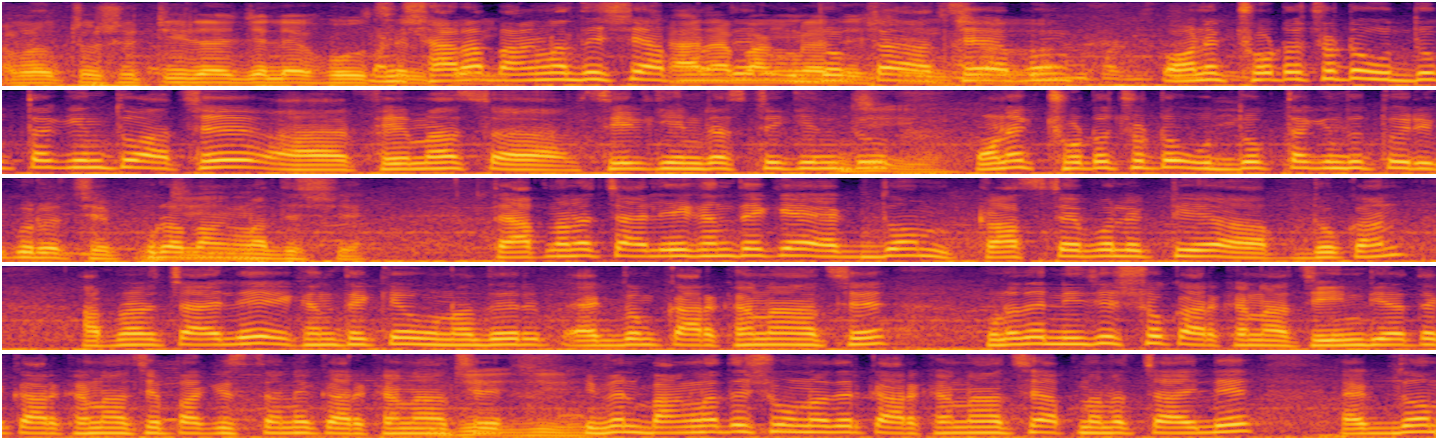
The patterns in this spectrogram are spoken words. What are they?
আমরা চৌষট্টিটা জেলায় মানে হোলসেল সারা বাংলাদেশে আপনাদের বাংলাদেশে, উদ্যোক্তা আছে এবং অনেক ছোট ছোট উদ্যোক্তা কিন্তু আছে ফেমাস সিল্ক ইন্ডাস্ট্রি কিন্তু অনেক ছোট ছোট উদ্যোক্তা কিন্তু তৈরি করেছে পুরো বাংলাদেশে। তাই আপনারা চাইলে এখান থেকে একদম ট্রাস্টেবল একটি দোকান। আপনারা চাইলে এখান থেকে ওনাদের একদম কারখানা আছে ওনাদের নিজস্ব কারখানা আছে ইন্ডিয়াতে কারখানা আছে পাকিস্তানে কারখানা আছে ইভেন বাংলাদেশে ওনাদের কারখানা আছে আপনারা চাইলে একদম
